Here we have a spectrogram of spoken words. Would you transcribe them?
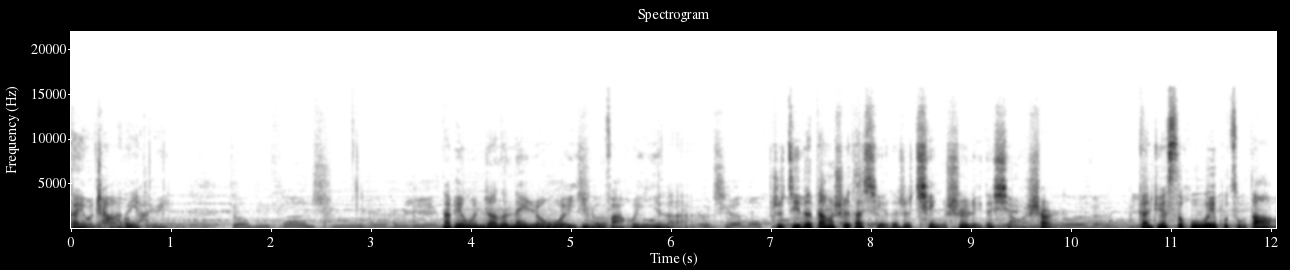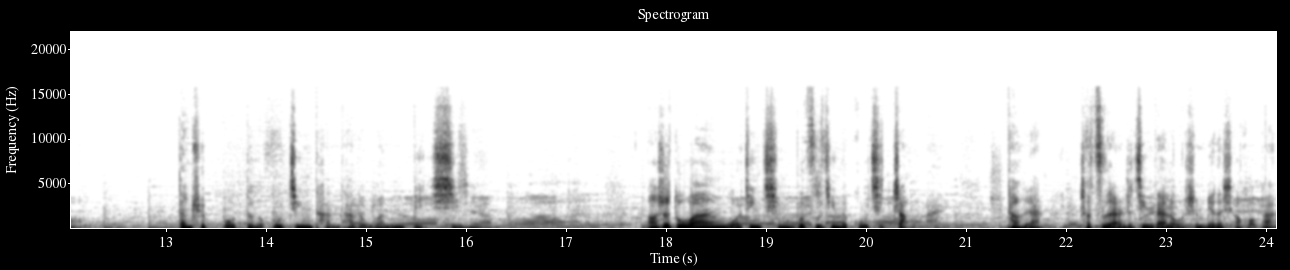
带有茶的雅韵。那篇文章的内容我已经无法回忆了，只记得当时他写的是寝室里的小事儿，感觉似乎微不足道，但却不得不惊叹他的文笔细腻。老师读完，我竟情不自禁地鼓起掌来，当然，这自然是惊呆了我身边的小伙伴。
